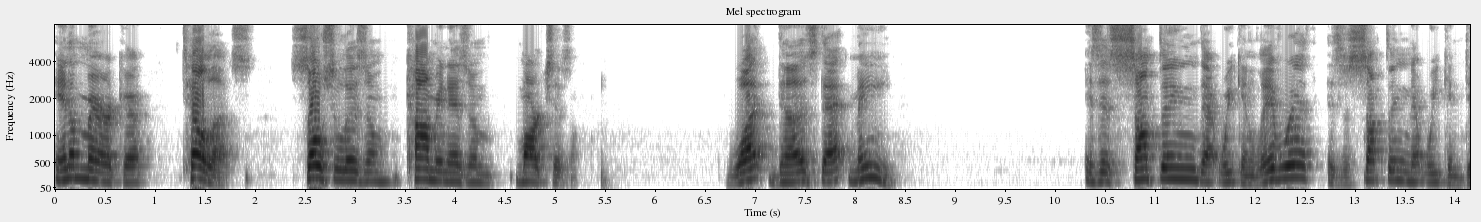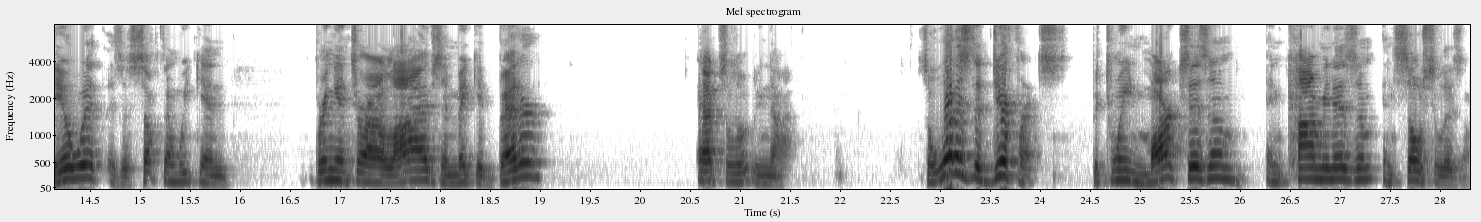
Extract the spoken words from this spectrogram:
in America, tell us socialism, communism, Marxism. What does that mean? Is it something that we can live with? Is it something that we can deal with? Is it something we can bring into our lives and make it better? Absolutely not. So, what is the difference between Marxism and communism and socialism?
